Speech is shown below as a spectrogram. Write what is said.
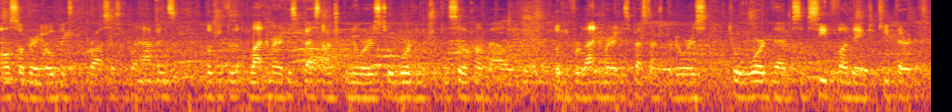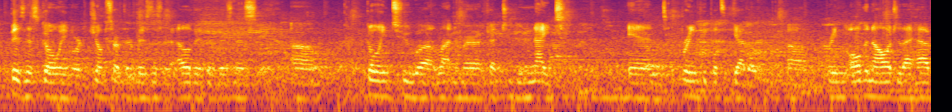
also very open to the process of what happens. Looking for Latin America's best entrepreneurs to award them a trip to Silicon Valley. Looking for Latin America's best entrepreneurs to award them some seed funding to keep their business going or to jumpstart their business or to elevate their business. Um, going to uh, Latin America to unite and bring people together. Uh, bring all the knowledge that I have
